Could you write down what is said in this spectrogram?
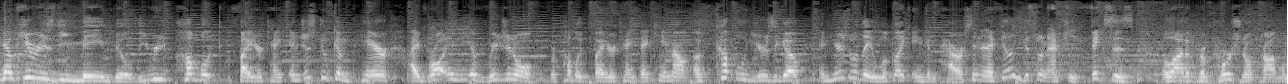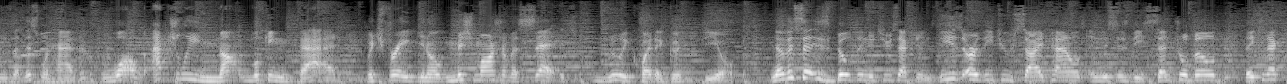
Now here is the main build, the Republic Fighter Tank, and just to compare, I brought in the original Republic Fighter Tank that came out a couple years ago, and here's what they look like in comparison, and I feel like this one actually fixes a lot of proportional problems that this one had, while actually not looking bad, which for a, you know, mishmash of a set, it's really quite a good deal. Now this set is built into two sections. These are the two side panels and this is the central build. They connect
